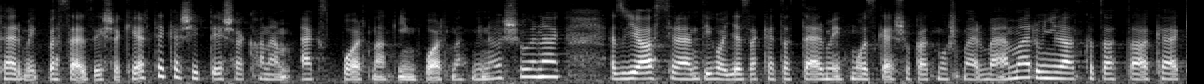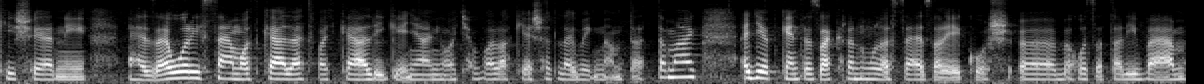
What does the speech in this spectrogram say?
termékbeszerzések, értékesítések, hanem exportnak, importnak minősülnek. Ez ugye azt jelenti, hogy ezeket a termékmozgásokat most már vámáru nyilatkozattal kell kísérni, ehhez EURI számot kellett, vagy kell igényelni, hogyha valaki esetleg még nem tette meg. Egyébként ezekre 0%-os behozatali vám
